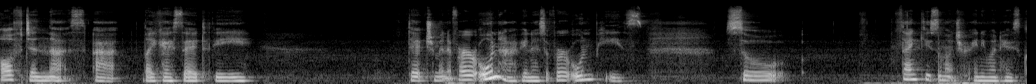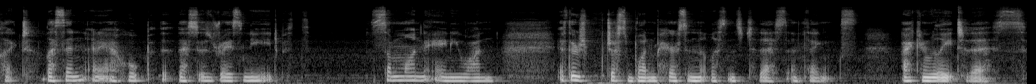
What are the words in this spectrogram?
often that's at, like I said, the detriment of our own happiness, of our own peace. So, thank you so much for anyone who's clicked listen, and I hope that this has resonated with someone, anyone. If there's just one person that listens to this and thinks, I can relate to this,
